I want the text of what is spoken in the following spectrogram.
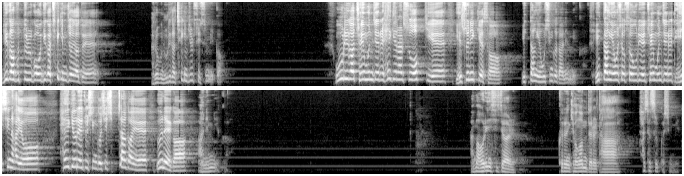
네가 붙들고 네가 책임져야 돼. 여러분, 우리가 책임질 수 있습니까? 우리가 죄 문제를 해결할 수 없기에 예수님께서 이 땅에 오신 것 아닙니까? 이 땅에 오셔서 우리의 죄 문제를 대신하여 해결해 주신 것이 십자가의 은혜가 아닙니까? 아마 어린 시절 그런 경험들을 다 하셨을 것입니다.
